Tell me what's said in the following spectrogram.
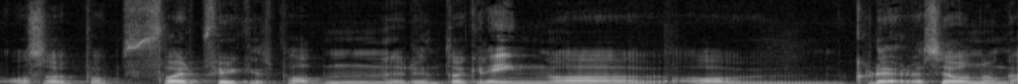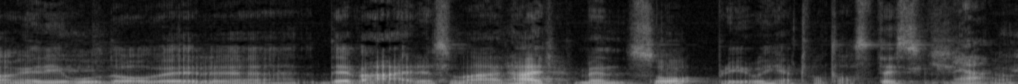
også på, for fylkespodden rundt omkring. Og, og oss jo noen ganger i hodet over eh, det været som er her. Men så blir det jo helt fantastisk. Ja. ja.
